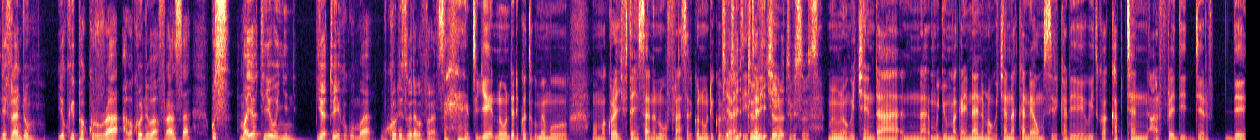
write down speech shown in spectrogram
referandumu yo kwipakurura abakoloni b'abafaransa gusa mayote yonyine yatuye kuguma gukoronizwa n'abafaransa. Tujye n'ubundi ariko tugume mu makuru agifitanye isano n'ubufaransa ariko n'ubundi ko byaranze iyi tariki muri mirongo icyenda mu gihumbi magana inani na mirongo icyenda na kane umusirikare witwa kapitene alfred de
